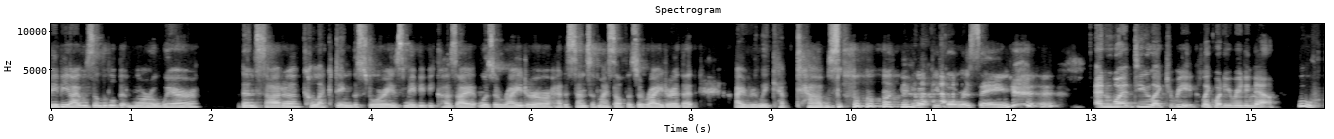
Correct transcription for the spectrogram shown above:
maybe i was a little bit more aware than sara collecting the stories maybe because i was a writer or had a sense of myself as a writer that I really kept tabs on what people were saying. And what do you like to read? Like, what are you reading now? Ooh,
